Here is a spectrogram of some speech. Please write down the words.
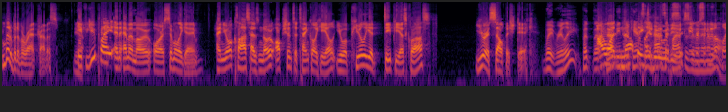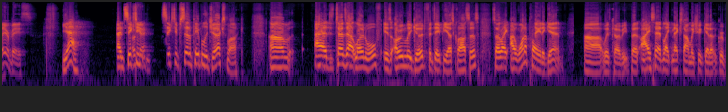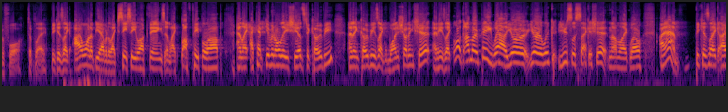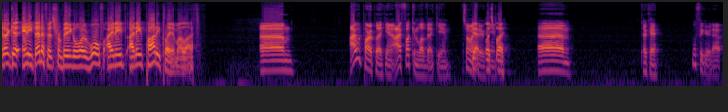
little bit of a rant, Travis. Yeah. If you play an MMO or a similar game and your class has no option to tank or heal, you are purely a DPS class. You're a selfish dick. Wait, really? But that, I that want means you can't nothing play to do half the with you. classes Sixty in an percent of the MMO. player base. Yeah, and 60 Okay. percent of people are jerks, Mark. Um, and it turns out Lone Wolf is only good for DPS classes. So like, I want to play it again, uh, with Kobe. But I said like next time we should get a group of four to play because like I want to be able to like CC lock things and like buff people up. And like I kept giving all these shields to Kobe, and then Kobe's like one shotting shit, and he's like, "Look, I'm OP. Wow, you're you're a useless sack of shit." And I'm like, "Well, I am because like I don't get any benefits from being a lone wolf. I need I need party play in my life." Um, I would party play that game. I fucking love that game. It's one of my yeah, favorite let's games. play. Um. Okay, we'll figure it out.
